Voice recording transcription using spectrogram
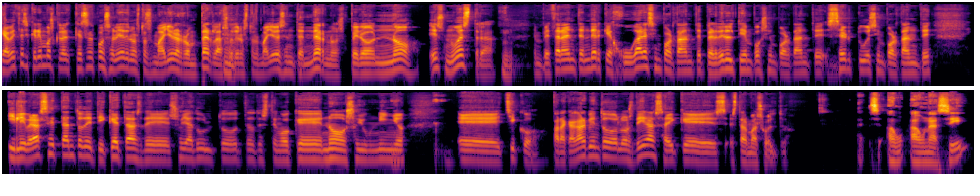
a veces creemos que, es responsabilidad de nuestros mayores romperlas o de mm. nuestros mayores entendernos, pero no, es nuestra. Mm. Empezar a entender que jugar es importante, perder el tiempo es importante, ser tú es importante y liberarse tanto de etiquetas de soy adulto, entonces tengo que, no, soy un niño. Eh, chico, para cagar bien todos los días hay que estar más suelto. Aún así,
